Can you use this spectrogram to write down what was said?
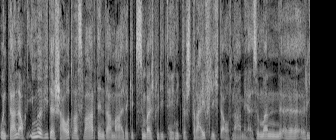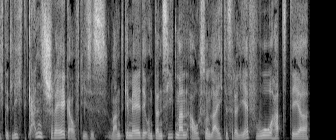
und dann auch immer wieder schaut, was war denn da mal. Da gibt es zum Beispiel die Technik der Streiflichtaufnahme. Also man äh, richtet Licht ganz schräg auf dieses Wandgemälde und dann sieht man auch so ein leichtes Relief, wo hat der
